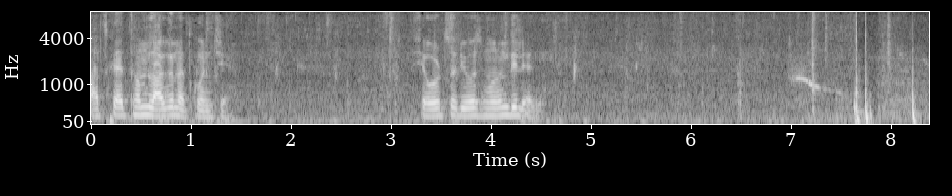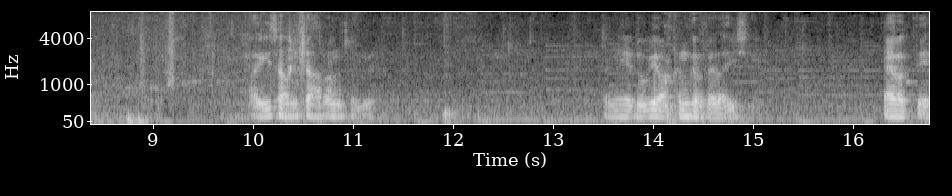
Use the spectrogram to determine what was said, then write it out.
आज काय थंब लागनात कोणचे? शेवटचा दिवस म्हणून दिल्याने आईच आमच्या आराम चालू आहे. आणि हे दोघे वाकण करतात आईशी. काय बघते?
